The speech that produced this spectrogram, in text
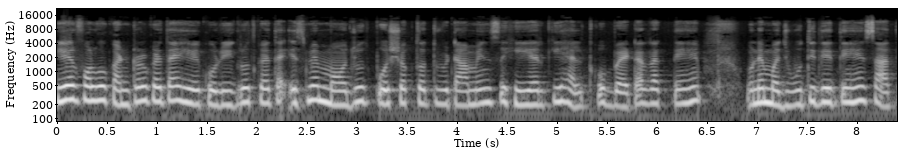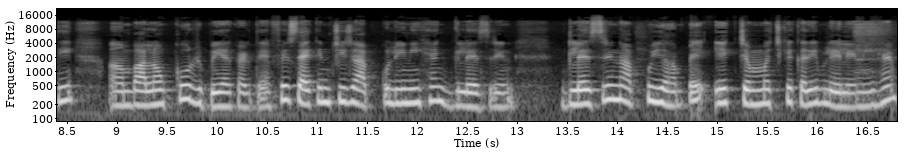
हेयर फॉल को कंट्रोल करता है, हेयर को रीग्रोथ करता है। इसमें मौजूद पोषक तत्व तो विटामिन हेयर की हेल्थ को बेटर रखते हैं, उन्हें मजबूती देते हैं, साथ ही बालों को रिपेयर करते हैं। फिर सेकेंड चीज़ आपको लेनी है ग्लेसरीन। ग्लेसरीन आपको यहाँ पे एक चम्मच के करीब ले लेनी है।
